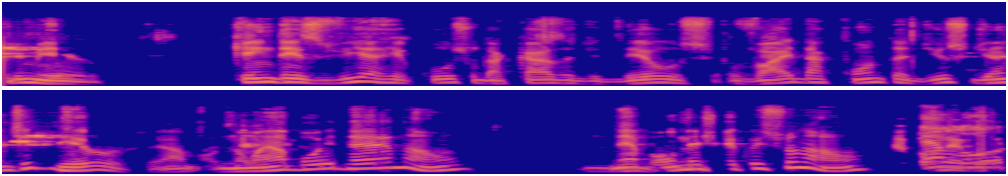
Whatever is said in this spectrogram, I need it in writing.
Primeiro, quem desvia recurso da casa de Deus vai dar conta disso diante de Deus. É não é uma boa ideia, não. Não é bom uhum. mexer com isso, não. É, é louco.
